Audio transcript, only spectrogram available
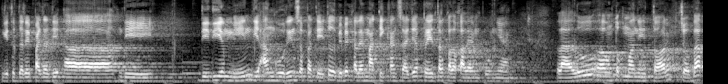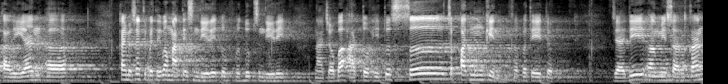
gitu daripada di uh, di didiemin, dianggurin seperti itu lebih baik kalian matikan saja printer kalau kalian punya. Lalu uh, untuk monitor, coba kalian uh, kan biasanya tiba-tiba mati sendiri tuh redup sendiri nah coba atur itu secepat mungkin seperti itu. Jadi uh, misalkan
